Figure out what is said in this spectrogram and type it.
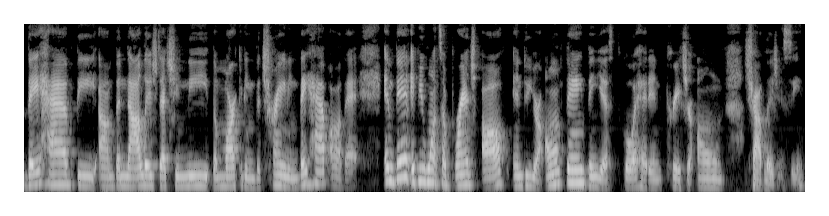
they have the um, the knowledge that you need, the marketing, the training. They have all that. And then if you want to branch off and do your own thing, then yes, go ahead and create your own travel agency.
